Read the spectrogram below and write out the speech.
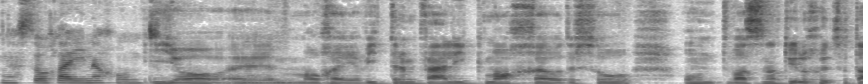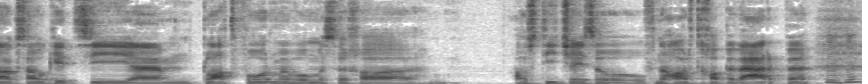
ja, so ein reinkommt. Ja, äh, mhm. man kann eine Weiterempfehlung machen oder so. Und was es natürlich heutzutage auch gibt, sind ähm, Plattformen, wo man sich an, als DJ so auf eine Art kann bewerben kann. Mhm.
